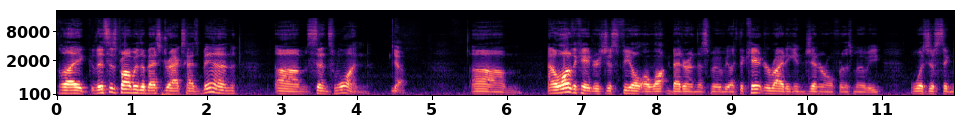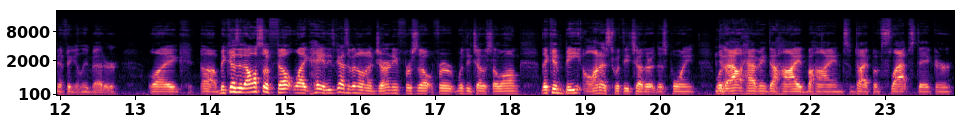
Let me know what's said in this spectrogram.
like this is probably the best Drax has been um, since one. Yeah, Um, and a lot of the characters just feel a lot better in this movie. Like the character writing in general for this movie was just significantly better. Like uh, because it also felt like, hey, these guys have been on a journey for so for with each other so long. They can be honest with each other at this point without having to hide behind some type of slapstick or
